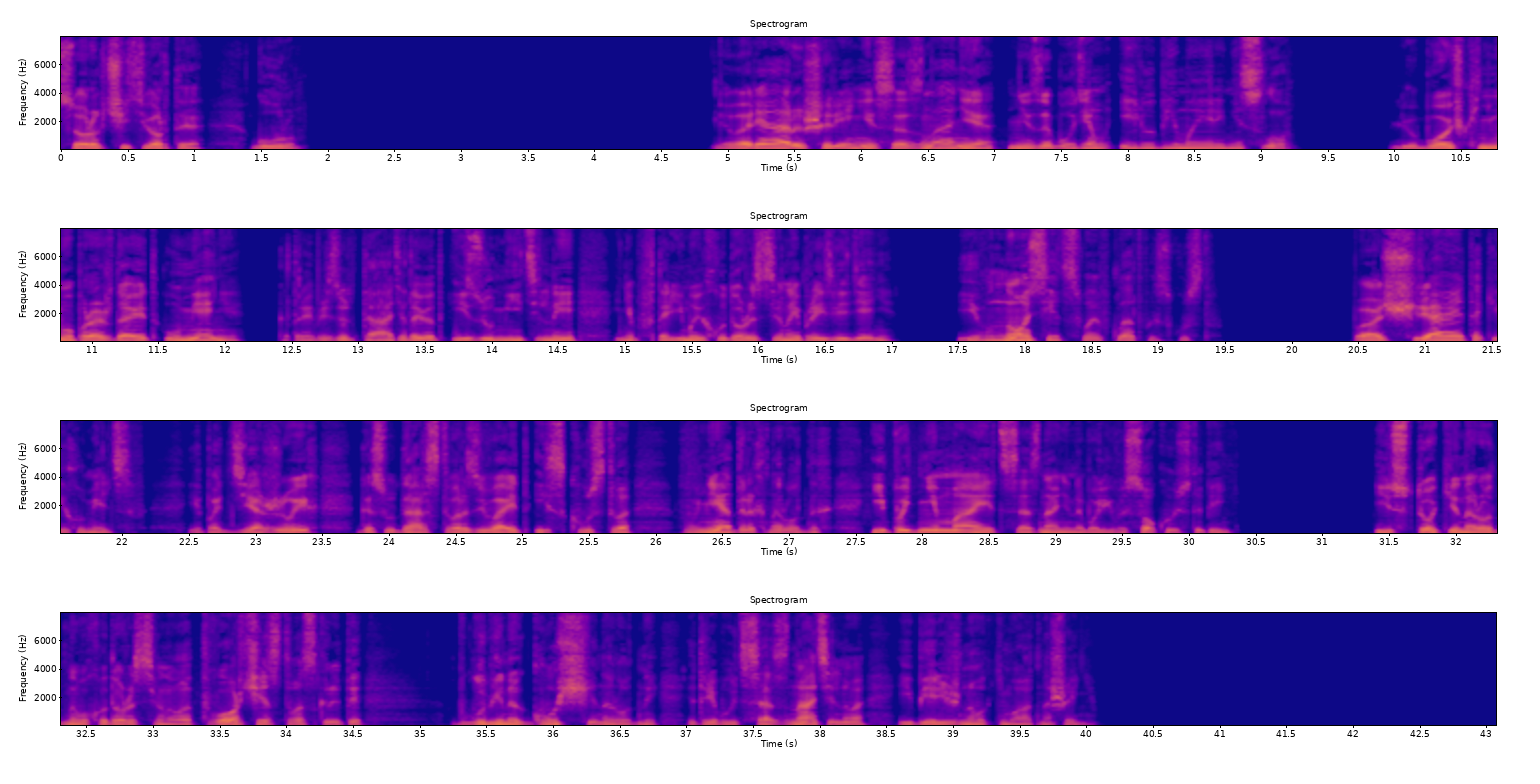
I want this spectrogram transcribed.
44. Гуру. Говоря о расширении сознания, не забудем и любимое ремесло. Любовь к нему порождает умение, которое в результате дает изумительные и неповторимые художественные произведения и вносит свой вклад в искусство. Поощряя таких умельцев и поддерживая их, государство развивает искусство в недрах народных и поднимает сознание на более высокую ступень. Истоки народного художественного творчества скрыты в глубинах гущи народной и требуют сознательного и бережного к нему отношения.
